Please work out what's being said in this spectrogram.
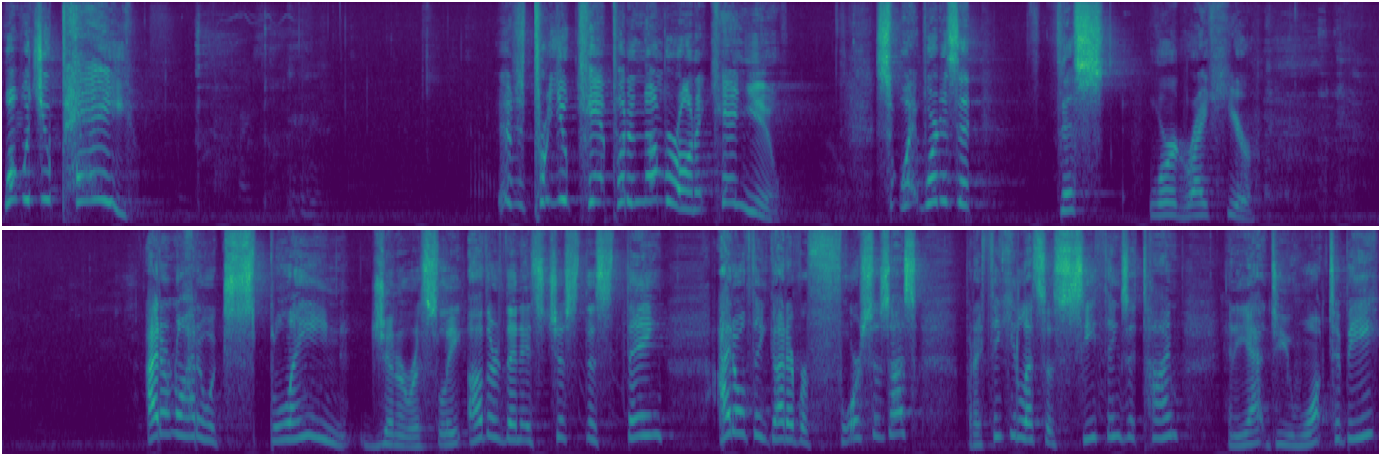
What would you pay? You can't put a number on it, can you? So, where does it, this word right here? I don't know how to explain generously other than it's just this thing. I don't think God ever forces us, but I think He lets us see things at time. And He, do you want to be?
